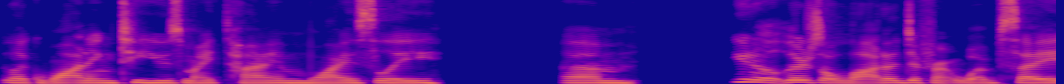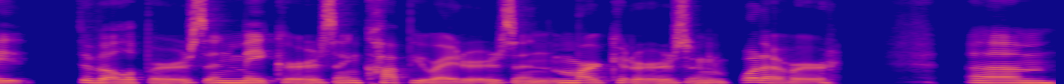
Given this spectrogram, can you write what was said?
like wanting to use my time wisely um you know there's a lot of different website developers and makers and copywriters and marketers and whatever um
